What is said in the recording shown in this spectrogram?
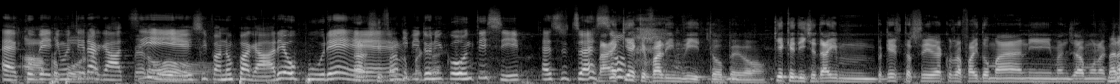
Ecco, a vedi, molti ragazzi Però- si fanno pagare oppure Ah, eh, fanno dividono pagare. i conti, sì, è successo. Ma e chi è che fa l'invito però? Chi è che dice dai mh, perché stasera cosa fai domani? Mangiamo una Ma in cosa?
